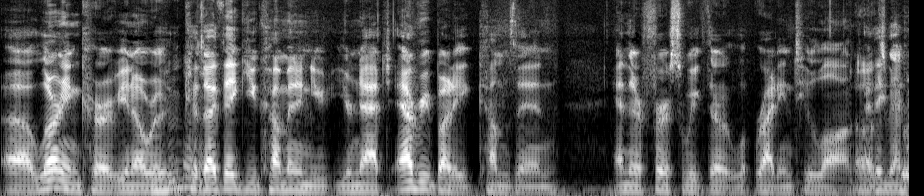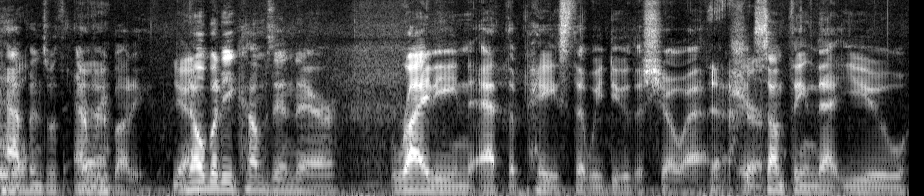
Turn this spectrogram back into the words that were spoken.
a learning curve, you know, Mm-hmm. because I think you come in and you you're nat- everybody comes in and their first week they're l- writing too long. I think that brutal. happens with Yeah. everybody. Yeah. Nobody comes in there writing at the pace that we do the show at. Yeah. It's something that you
